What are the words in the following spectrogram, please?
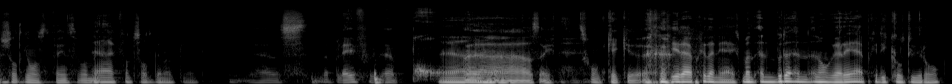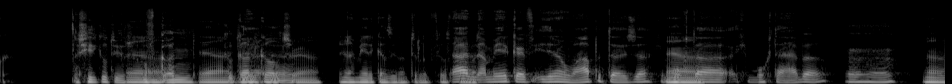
Shotgun was het fijnste van de... Ja, ik vond shotgun ook leuk. Ja, dat, is, dat blijft goed. Ja, Ja, ja. dat is echt... Dat is gewoon kicken. Hier heb je dat niet echt. Maar in, Boeda- in, in Hongarije heb je die cultuur ook. Schiercultuur. Ja. Of gun. Ja, Cultuur, gun culture. Ja. In Amerika is die natuurlijk veel Ja, in. Amerika heeft iedereen een wapen thuis. Hè. Je, Ja. mocht dat, je mocht dat hebben. hè. Ja.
